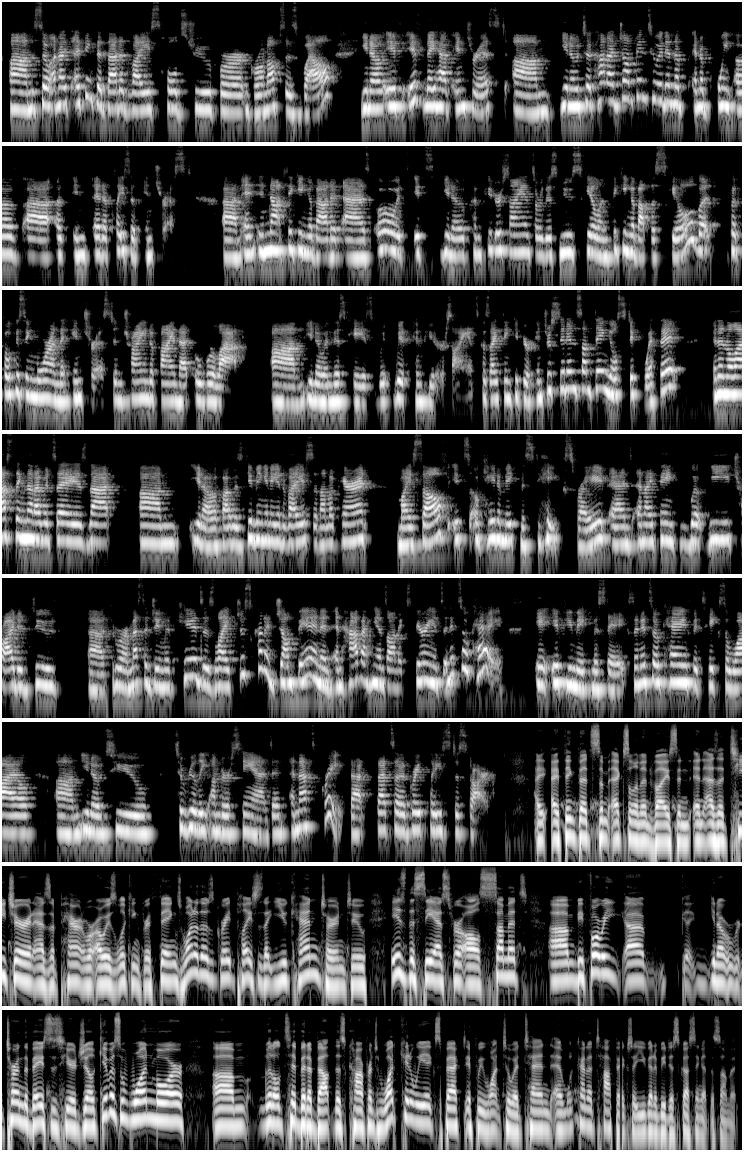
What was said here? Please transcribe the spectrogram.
Um, so, and I, I, think that that advice holds true for grown-ups as well. You know, if if they have interest, um, you know, to kind of jump into it in a in a point of uh, of in, at a place of interest. Um, and, and not thinking about it as oh it's it's you know computer science or this new skill and thinking about the skill but but focusing more on the interest and trying to find that overlap um, you know, in this case with, with computer science. Because I think if you're interested in something, you'll stick with it. And then the last thing that I would say is that, um, you know, if I was giving any advice and I'm a parent myself, it's okay to make mistakes, right? And and I think what we try to do uh, through our messaging with kids is like just kind of jump in and, and have a hands-on experience, and it's okay if you make mistakes, and it's okay if it takes a while, um, you know, to to really understand. And, and that's great. That that's a great place to start. I, I think that's some excellent advice. And, and as a teacher and as a parent we're always looking for things. One of those great places that you can turn to is the cs for all summit. Um, before we uh, you know return the bases here jill. Give us one more um, little tidbit about this conference. What can we expect if we want to attend and what kind of topics are you going to be discussing at the summit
